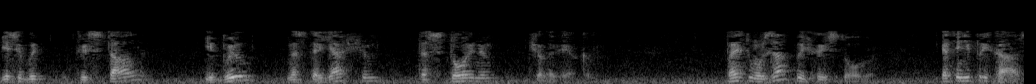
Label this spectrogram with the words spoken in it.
если бы ты стал и был настоящим, достойным человеком. Поэтому заповедь Христова – это не приказ,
